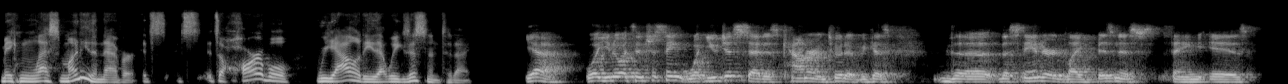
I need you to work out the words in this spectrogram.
making less money than ever. It's it's it's a horrible reality that we exist in today. Yeah. Well, you know what's interesting? What you just said is counterintuitive because the the standard like business thing is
